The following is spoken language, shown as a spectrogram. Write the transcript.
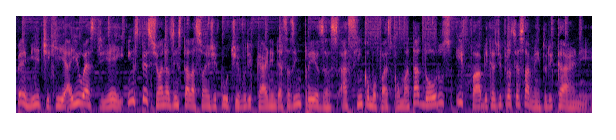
permite que a USDA inspecione as instalações de cultivo de carne dessas empresas, assim como faz com matadouros e fábricas de processamento de carne.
